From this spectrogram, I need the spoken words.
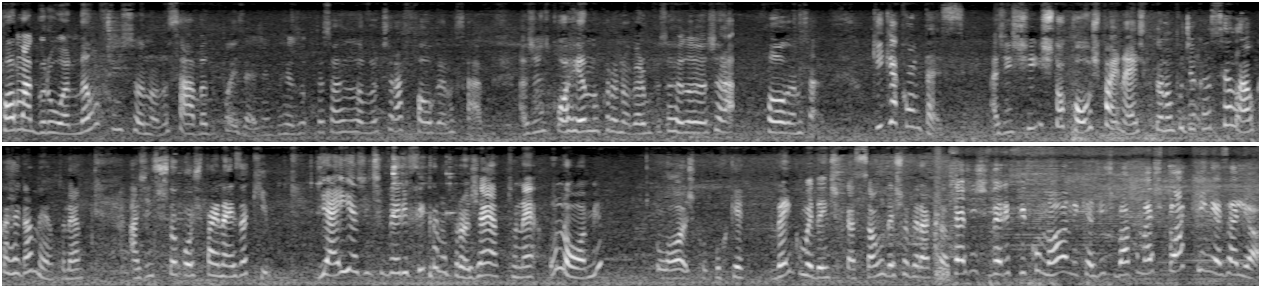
como a grua não funcionou no sábado, pois é, gente, o pessoal resolveu tirar folga no sábado. A gente correndo no cronograma, o pessoal resolveu tirar no sábado. O que que acontece? A gente estocou os painéis, porque eu não podia cancelar o carregamento, né? A gente estocou os painéis aqui. E aí a gente verifica no projeto, né, o nome, lógico, porque vem com uma identificação, deixa eu virar a câmera. Então a gente verifica o nome, que a gente bota mais plaquinhas ali, ó.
